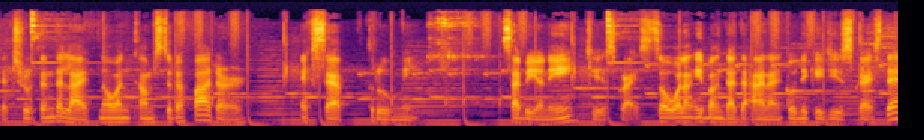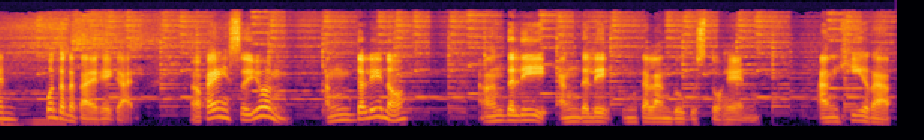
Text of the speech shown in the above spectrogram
the truth, and the life. No one comes to the Father except through me. Sabi yun ni Jesus Christ. So, walang ibang dadaanan kundi kay Jesus Christ. Then, punta na tayo kay God. Okay? So, yun. Ang dali, no? Ang dali. Ang dali kung talang gugustuhin. Ang hirap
